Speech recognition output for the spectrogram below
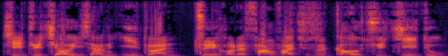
解决教育上的异端，最好的方法就是高举基督。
